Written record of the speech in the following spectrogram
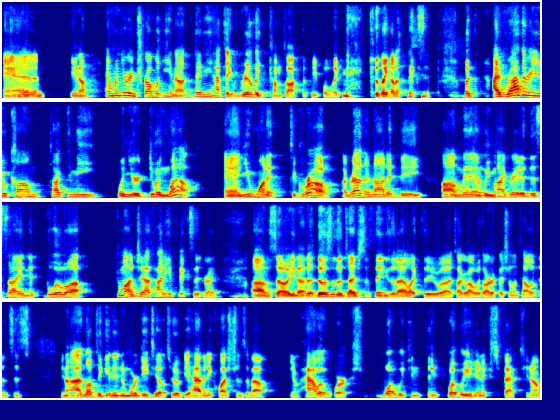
And you know. And when you're in trouble, you know, then you have to really come talk to people like me because I got to fix it. But I'd rather you come talk to me when you're doing well and you want it to grow. I'd rather not it be, oh man, we migrated this site and it blew up. Come on, Jeff, how do you fix it, right? Um, so you know, th- those are the types of things that I like to uh, talk about with artificial intelligence. It's you know, I'd love to get into more detail too if you have any questions about you know how it works, what we can think, what we can expect. You know,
